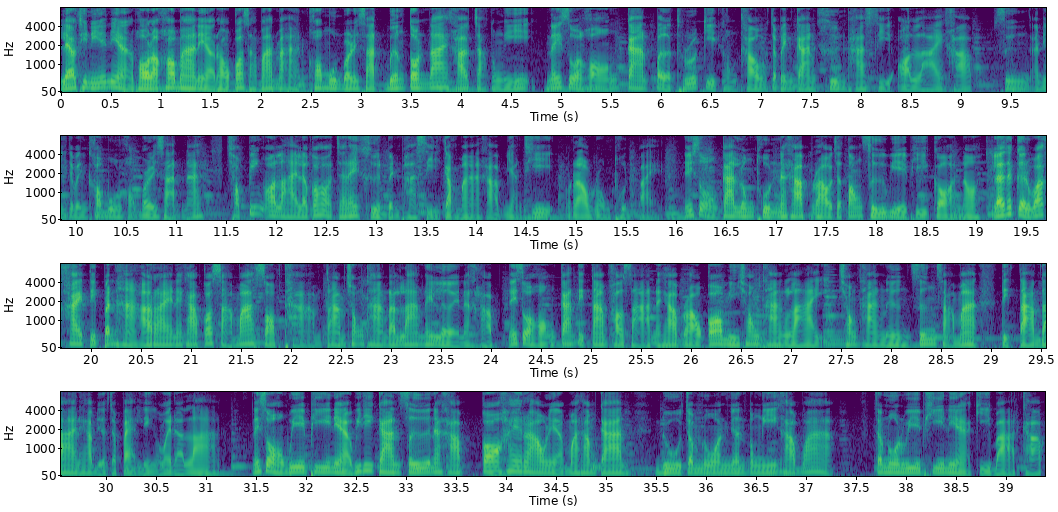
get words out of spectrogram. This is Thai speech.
แล้วทีนี้เนี่ยพอเราเข้ามาเนี่ยเราก็สามารถมาอ่านข้อมูลบริษัทเบื้องต้นได้ครับ จากตรงนี้ ในส่วนของการเปิดธุรกิจของเขาจะเป็นการคืนภาษีออนไลน์ครับซึ่งอันนี้จะเป็นข้อมูลของบริษัทนะช้อปปิ้งออนไลน์แล้วก็จะได้คืนเป็นภาษีกลับมาครับ อย่างที่เราลงทุนไป ในส่วนของการลงทุนนะครับ เราจะต้องซื้อ VIP ก่อนเนาะแล้วถ้าเกิดว่าใครติดปัญหาอะไรนะครับ ก็สามารถสอบถามตามช่องทางด้านล่างได้เลยนะครับ ในส่วนของการติดตามข่าวสารนะครับ เราก็มีช่องทาง Line อีกช่องทางหนึ่งซึ่งสามารถติดตามได้นะครับ เดี๋ยวจะแปะลิงก์เอาไว้ด้านล่างในส่วนของ VIP เนี่ยวิธีการซื้อนะครับ ก็ให้เราเนี่ยมาทำการดูจำนวนเงินตรงนี้ครับว่า จำนวน VIP เนี่ยกี่บาทครับ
